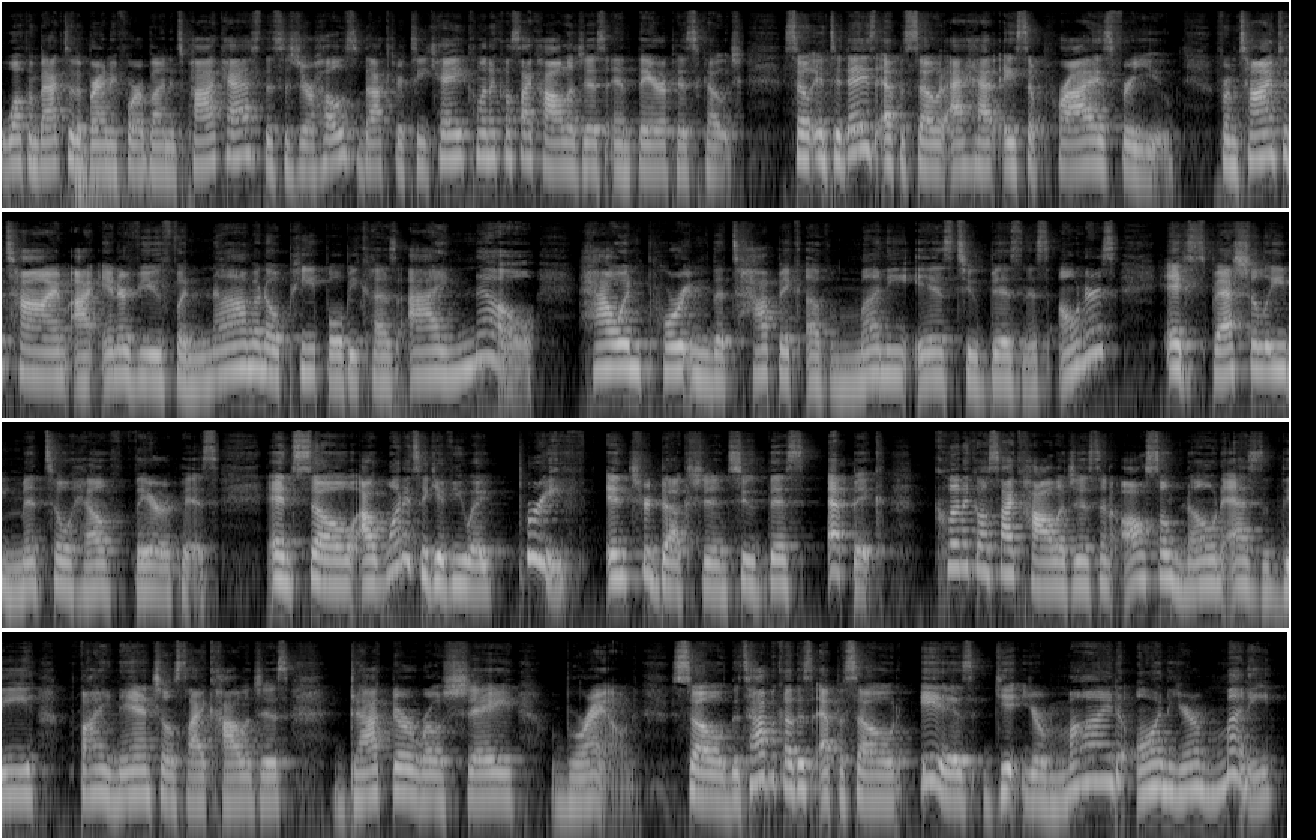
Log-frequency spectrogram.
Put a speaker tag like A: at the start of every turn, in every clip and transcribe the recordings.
A: Welcome back to the Branding for Abundance podcast. This is your host, Dr. TK, clinical psychologist and therapist coach. So, in today's episode, I have a surprise for you. From time to time, I interview phenomenal people because I know how important the topic of money is to business owners, especially mental health therapists. And so, I wanted to give you a brief introduction to this epic clinical psychologist and also known as the financial psychologist, Dr. Rosche Brown. So, the topic of this episode is Get Your Mind on Your Money.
